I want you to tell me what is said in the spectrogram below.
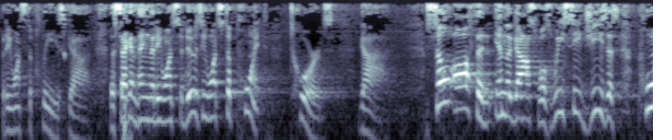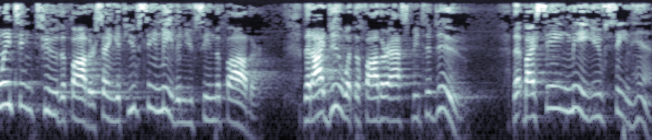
But he wants to please God. The second thing that he wants to do is he wants to point towards God. So often in the Gospels, we see Jesus pointing to the Father, saying, If you've seen me, then you've seen the Father. That I do what the Father asked me to do. That by seeing me, you've seen him.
